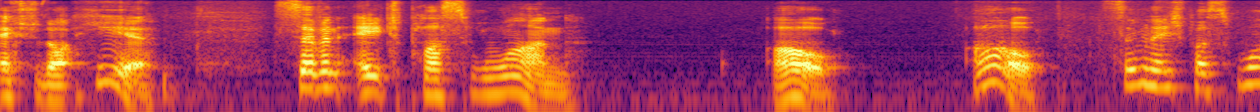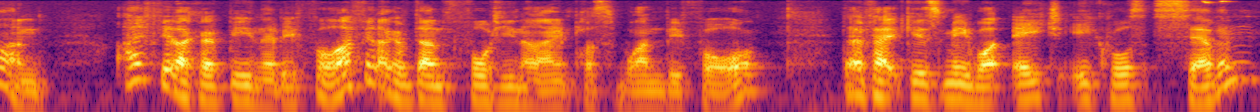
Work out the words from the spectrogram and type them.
extra dot here. 7h plus 1. Oh. Oh, 7h plus 1. I feel like I've been there before. I feel like I've done 49 plus 1 before. That in fact gives me what, h equals 7?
